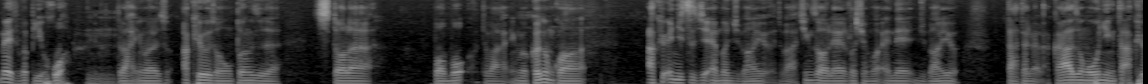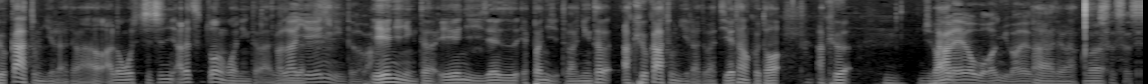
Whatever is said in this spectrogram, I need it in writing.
蛮大个变化，对伐？因为阿 Q 从奔驰去到了宝马，对伐？因为搿辰光阿 Q 一年之前还没女朋友，对伐？今朝来录节目还拿女朋友带得来了，搿也是我认得阿 Q 介多年了，对伐？阿拉我几几年，阿拉是多少辰光认得阿拉？一一年认得个伐？一一年认得，一一年现在是一八年，对伐？认得阿 Q 介多年了，对伐？第一趟看到阿 Q 个女朋友带来个我个女朋友，啊，对伐？是是是，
